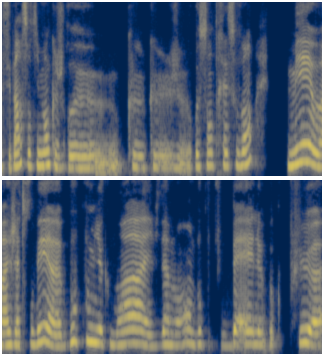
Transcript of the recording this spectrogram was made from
c'est pas un sentiment que je que, que je ressens très souvent, mais euh, je la trouvais euh, beaucoup mieux que moi, évidemment, beaucoup plus belle, beaucoup plus euh,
